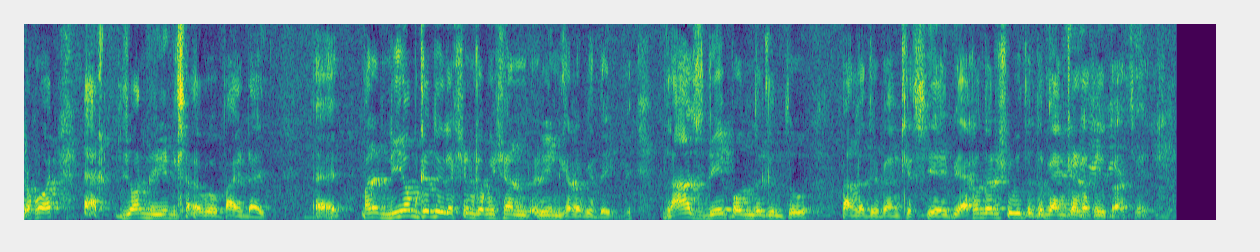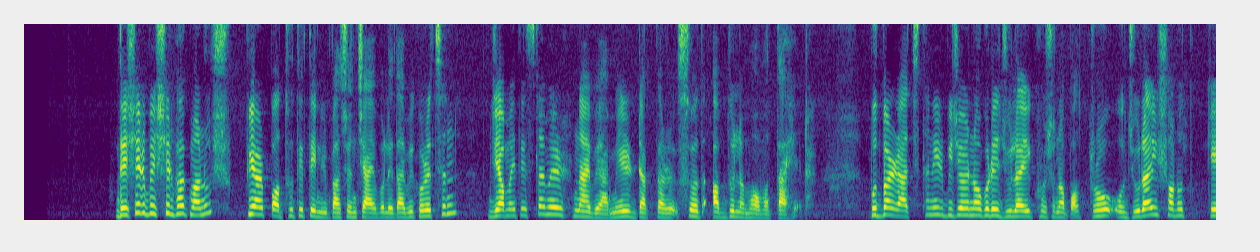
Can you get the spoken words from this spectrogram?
সময়। একজন ঋণ খেলাবেও পায় নাই। মানে নিয়ম কিন্তু ইলেকশন কমিশন ঋণ খেলাপি দেখবে। লাস্ট ডে পর্যন্ত কিন্তু বাংলাদেশ ব্যাংকের সিআইবি এখন তার সুবিধা তো ব্যাংকের কাছেই তো আছে। দেশের বেশিরভাগ মানুষ পিয়ার পদ্ধতিতে নির্বাচন চায় বলে দাবি করেছেন জামায়াত ইসলামের নায়েবে আমির ডাক্তার সৈয়দ আবদুল্লাহ মোহাম্মদ তাহের। বুধবার রাজধানীর বিজয়নগরে জুলাই ঘোষণাপত্র ও জুলাই সনদকে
